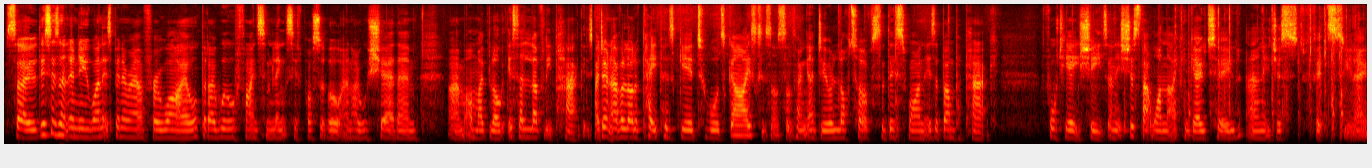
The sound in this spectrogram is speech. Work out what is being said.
So this isn't a new one, it's been around for a while, but I will find some links if possible and I will share them um, on my blog. It's a lovely pack. I don't have a lot of papers geared towards guys because it's not something I do a lot of. So this one is a bumper pack, 48 sheets, and it's just that one that I can go to and it just fits, you know,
